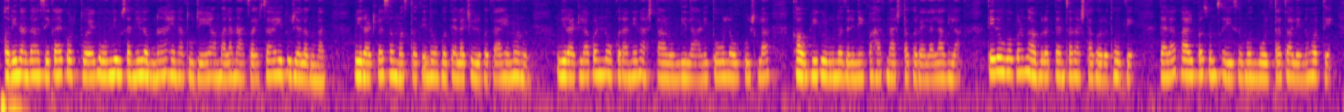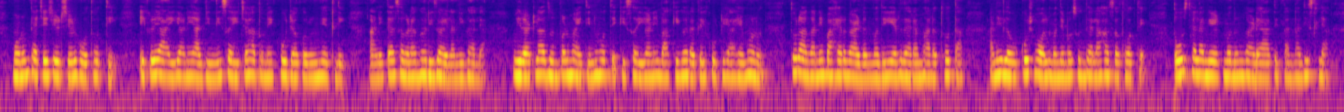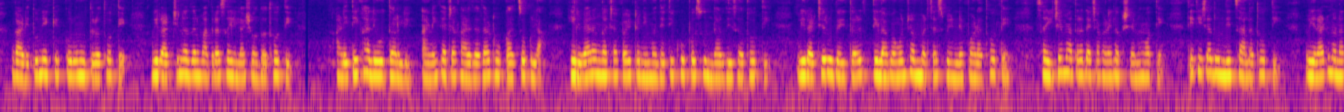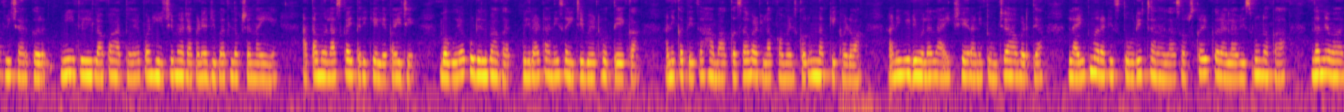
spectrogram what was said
अरे दादा असे काय करतोय? दोन दिवसांनी लग्न आहे ना तुझे? आम्हाला नाचायचं आहे तुझ्या लग्नात. विराटला समजतं ते दोघं त्याला चिडवत आहे म्हणून. विराटला पण नोकराने नाश्ता आणून दिला आणि तो लवकुशला खाऊगी गिळू नजरेने पाहत नाश्ता करायला लागला. ते दोघं पण घाबरत त्यांचा नाश्ता करत होते. त्याला कालपासून सईसोबत बोलताच आले नव्हते म्हणून त्याची चिडचिड होत होती. इकडे आई आणि आजींनी सईच्या हातून एक पूजा करून घेतली आणि त्या सगळ्या घरी जायला निघाल्या. विराटला अजून पण माहिती नव्हते की सई आणि बाकी घरातील कुठे आहे म्हणून. तो रागाने बाहेर गार्डनमध्ये येरझाऱ्या मारत होता आणि लवकुश हॉलमध्ये बसून त्याला हसत होते. तोच त्याला गेटमधून गाड्या आत येताना दिसल्या. गाडीतून एक एक करून उतरत होते. विराटची नजर मात्र सईला शोधत होती. आणि ती खाली उतरली आणि त्याच्या काळजाचा ठोका चुकला. हिरव्या रंगाच्या पैठणीमध्ये ती खूपच सुंदर दिसत होती. विराटचे हृदय तर तिला बघून शंभरच्या स्पीडने पडत होते. सईचे मात्र त्याच्याकडे लक्ष नव्हते. ती तिच्या धुंदीत चालत होती. विराट मनात विचार करत मी इथे हिला पाहतोय पण हिचे माझ्याकडे अजिबात लक्ष नाही आहे आता मलाच काहीतरी केले पाहिजे. बघूया पुढील भागात विराट आणि सईची भेट होते का? आणि कथेचा हा भाग कसा वाटला कमेंट्स करून नक्की कळवा. आणि व्हिडिओला लाईक शेअर आणि तुमच्या आवडत्या लाईव्ह मराठी स्टोरीज चॅनलला सबस्क्राईब करायला विसरू नका. धन्यवाद.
